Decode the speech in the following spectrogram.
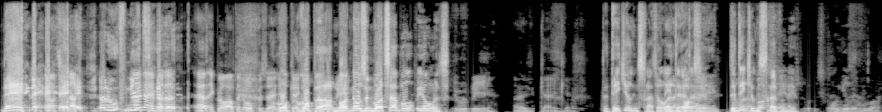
Nee, nee, laten... dat hoeft niet. Nee, nee, maar dat, eh, ik wil altijd open zijn. Rob, Kijk, Rob Jury- maak nou zijn WhatsApp open, jongens. Jury, even kijken. Dat deed Jurgen Streff Zou niet. wel een hè, bak hè? zijn. Dit Zou deed wel Jurgen een bak Streff zijn niet. als Juri Schrooien zo wordt.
